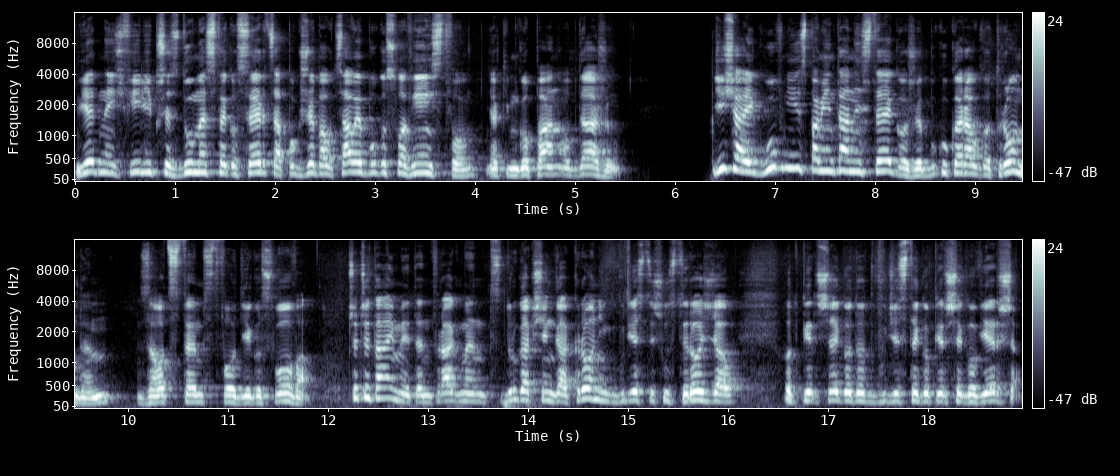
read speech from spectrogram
W jednej chwili przez dumę swego serca pogrzebał całe błogosławieństwo, jakim go Pan obdarzył. Dzisiaj głównie jest pamiętany z tego, że Bóg ukarał go trądem za odstępstwo od jego słowa. Przeczytajmy ten fragment, druga księga kronik, 26 rozdział, od pierwszego do 21 wiersza.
